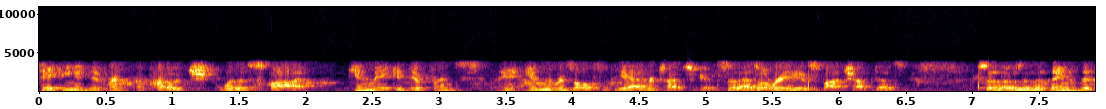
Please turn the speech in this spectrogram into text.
taking a different approach with a spot can make a difference in, in the results that the advertiser gets. So that's what Radio Spot Shop does. So those are the things that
